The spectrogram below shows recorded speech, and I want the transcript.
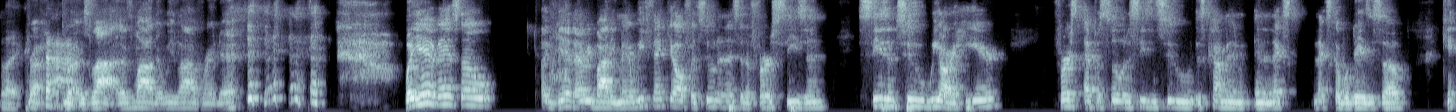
Like, bro, bro, it's live. It's wild that we live right now. But yeah, man. So again, everybody, man, we thank y'all for tuning into the first season. Season two, we are here. First episode of season two is coming in the next next couple days or so. Can't,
